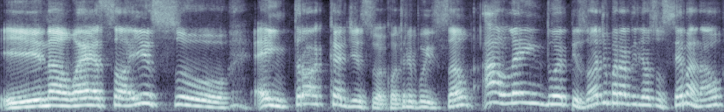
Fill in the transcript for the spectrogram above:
E não é só isso! Em troca de sua contribuição, além do episódio maravilhoso semanal,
